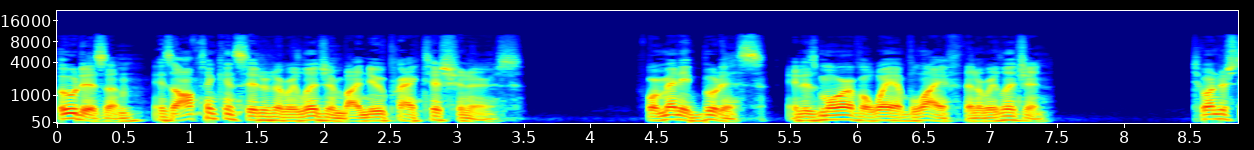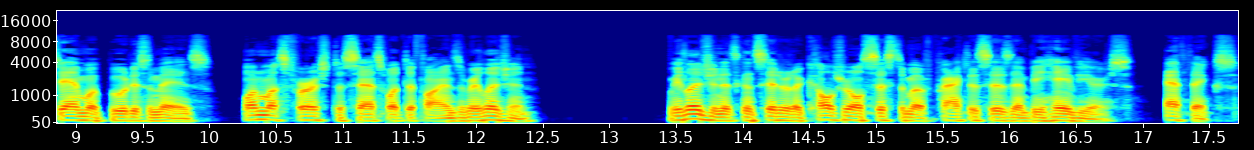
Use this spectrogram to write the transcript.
Buddhism is often considered a religion by new practitioners. For many Buddhists, it is more of a way of life than a religion. To understand what Buddhism is, one must first assess what defines a religion. Religion is considered a cultural system of practices and behaviors, ethics,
